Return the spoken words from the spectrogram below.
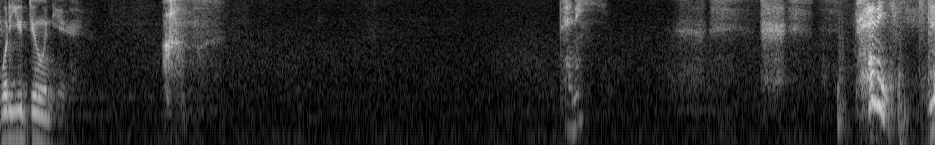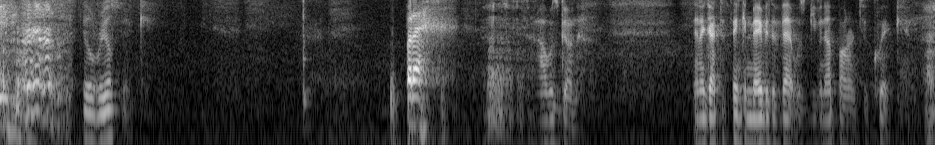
What are you doing here? Um, Penny? Penny! Easy. Still real sick. But I. I was gonna. Then I got to thinking maybe the vet was giving up on her too quick. And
